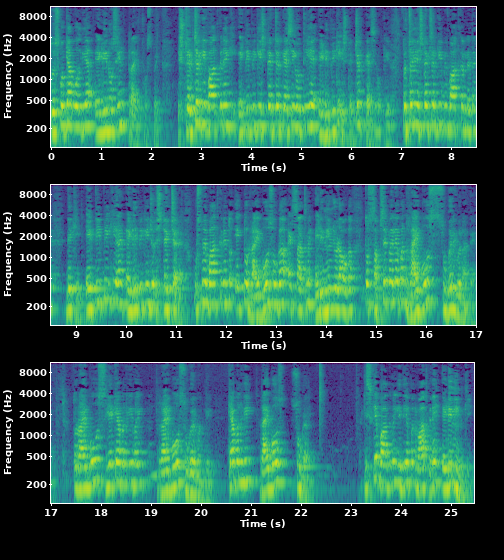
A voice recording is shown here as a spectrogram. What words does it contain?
तो इसको क्या बोल दिया? एडिनोसिन, ट्राइफोस्फेट। स्ट्रक्चर की बात करें कि एटीपी की स्ट्रक्चर कैसी होती है एडीपी की स्ट्रक्चर कैसे होती है? तो चलिए स्ट्रक्चर की भी बात कर लेते हैं। देखिए एटीपी की और एडीपी की जो स्ट्रक्चर है, उसमें बात करें तो एक तो राइबोस होगा और साथ में एडिनिन जुड़ा होगा। तो सबसे पहले अपन राइबोस सुगर बनाते हैं। तो राइबोस ये क्या बन गई भाई? राइबोस सुगर बन गई। क्या बन गई? राइबोस सुगर इसके बाद में यदि अपन बात करें एडिनिन की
